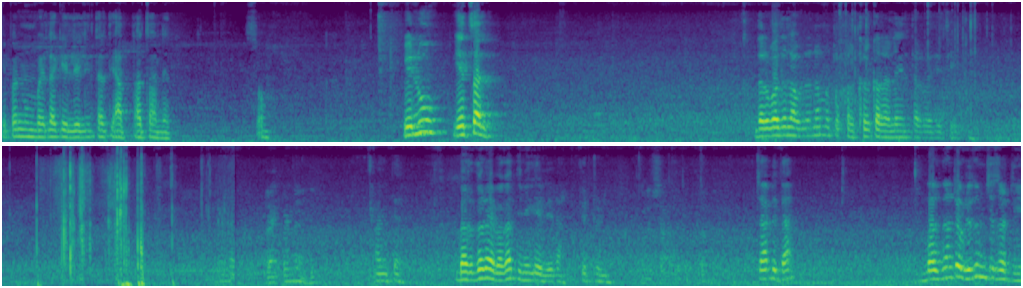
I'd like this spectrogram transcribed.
हे पण मुंबईला गेलेली तर ती आत्ताच आल्यात सो वेलू ये चल. दरवाजा लावला ना मग तो खलखल करायला येईल दरवाजाच्या इथे. आणि त्या बर्गर आहे बघा तिने केलेला चिट्टून चहा पिता? बर्गर ठेवले तुमच्यासाठी.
